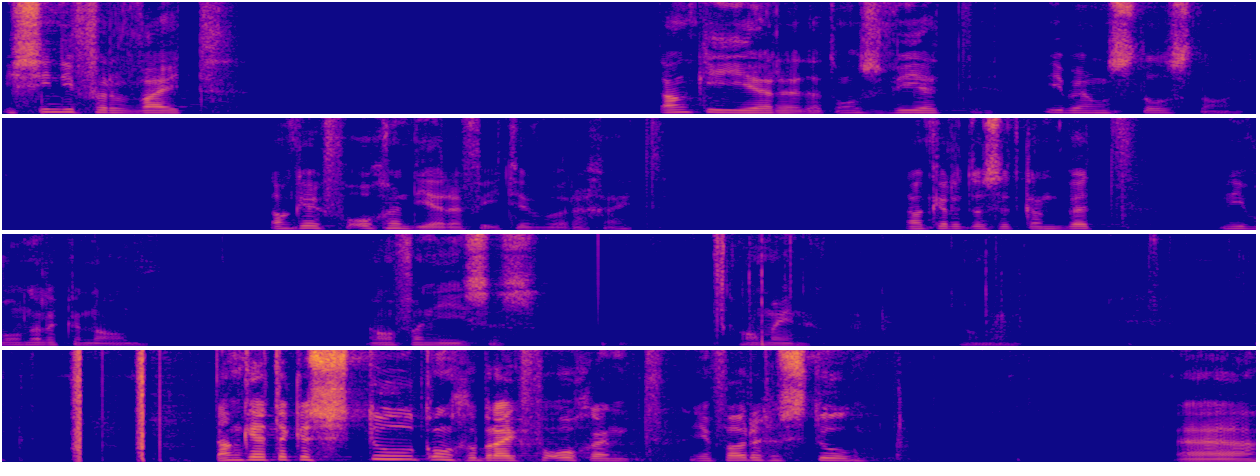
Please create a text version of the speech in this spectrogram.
U sien die verwyd. Dankie Here dat ons weet U by ons stil staan. Dankie ek vir oggend Here vir U teenwoordigheid. Dankie dat ons dit kan bid in U wonderlike naam. Naam van Jesus. Amen. Amen. Dankie dat ek 'n stoel kon gebruik vir oggend, 'n eenvoudige stoel. Uh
